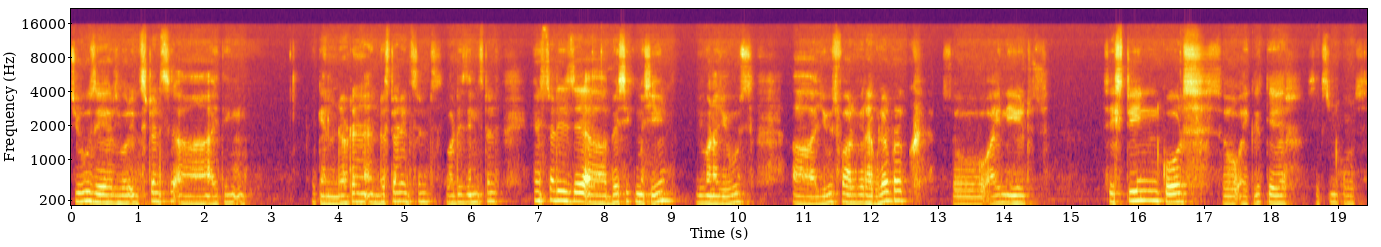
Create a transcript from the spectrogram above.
Choose here your instance uh, i think you can understand instance what is instance? Instance is a uh, basic machine you wanna use uh, use for your regular work so i need 16 cores so i click here 16 cores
